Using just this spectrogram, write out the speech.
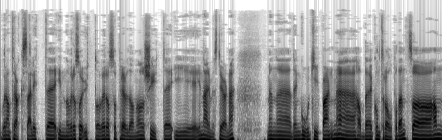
hvor han trakk seg litt eh, innover og så utover, og så prøvde han å skyte i, i nærmeste hjørne. Men den gode keeperen hadde kontroll på den, så han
